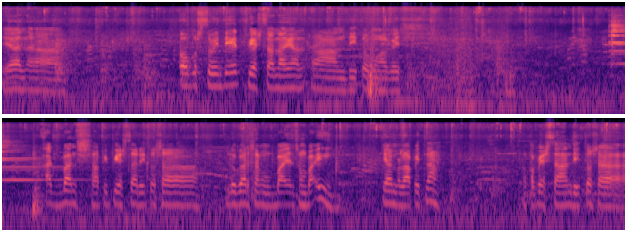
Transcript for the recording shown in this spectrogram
Yan, ah, August 28, piyesta na yan ah, dito mga guys. Advance, happy fiesta rito sa lugar sang bayan sang Bai. Yan, malapit na. Ang kapiyastahan dito sa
